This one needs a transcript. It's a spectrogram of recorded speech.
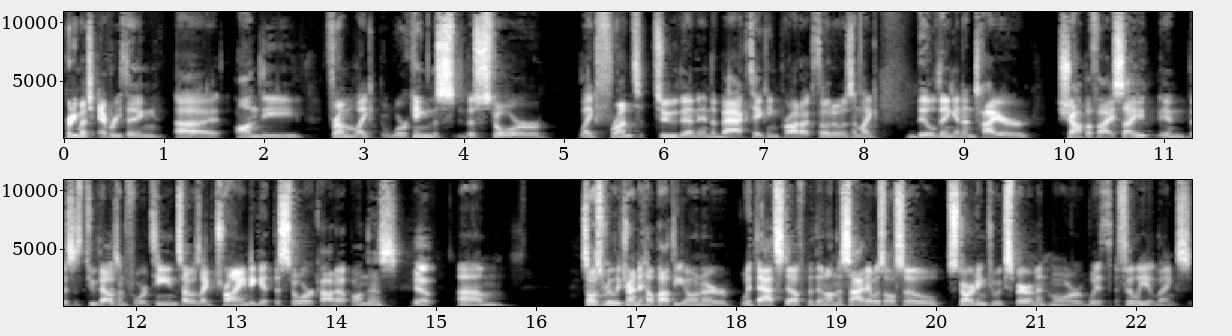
pretty much everything uh on the from like working the the store like front to then in the back taking product photos and like building an entire Shopify site. And this is 2014, so I was like trying to get the store caught up on this. Yep. Um, so I was really trying to help out the owner with that stuff. But then on the side, I was also starting to experiment more with affiliate links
